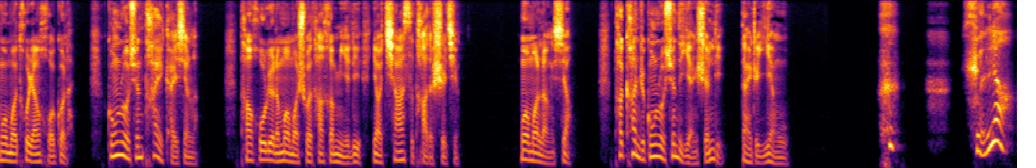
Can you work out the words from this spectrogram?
默默突然活过来，龚若轩太开心了，他忽略了默默说他和米粒要掐死他的事情。默默冷笑，他看着龚若轩的眼神里带着厌恶。哼，原谅。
